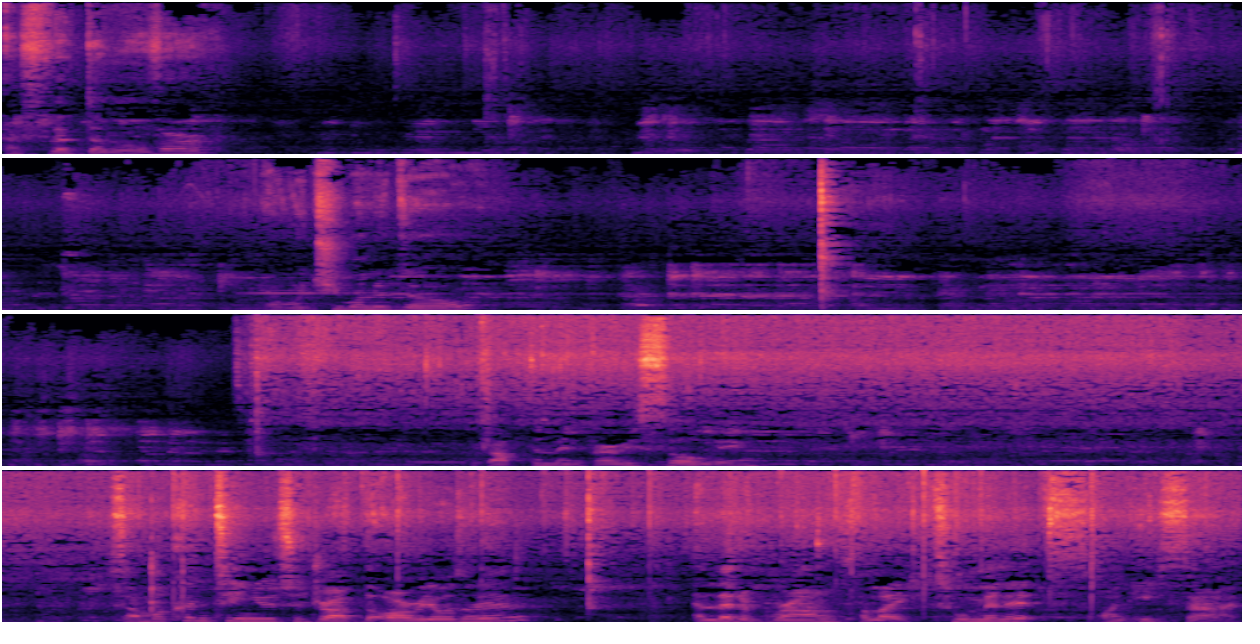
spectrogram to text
and flip them over. And what you want to do drop them in very slowly. So I'm going to continue to drop the Oreos in and let it brown for like two minutes on each side.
